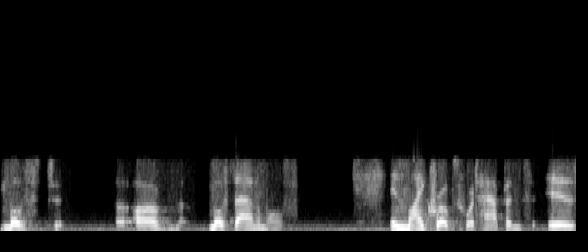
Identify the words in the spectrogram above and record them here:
most uh, most animals. In microbes, what happens is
